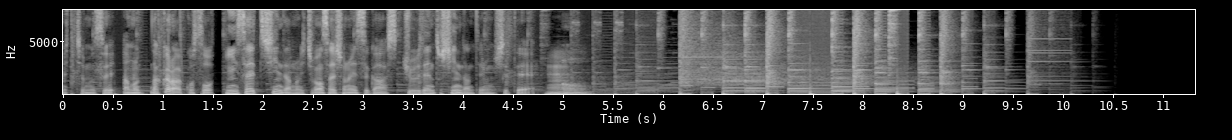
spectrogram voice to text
めっちゃむずい。あのだからこそインサイト診断の一番最初の S がスチューデント診断っていうのをしてて。うん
